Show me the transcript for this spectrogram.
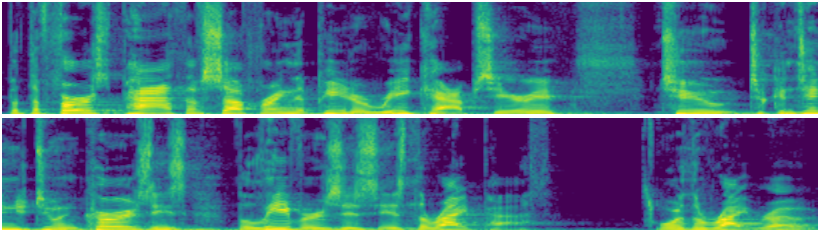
But the first path of suffering that Peter recaps here to, to continue to encourage these believers is, is the right path or the right road.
